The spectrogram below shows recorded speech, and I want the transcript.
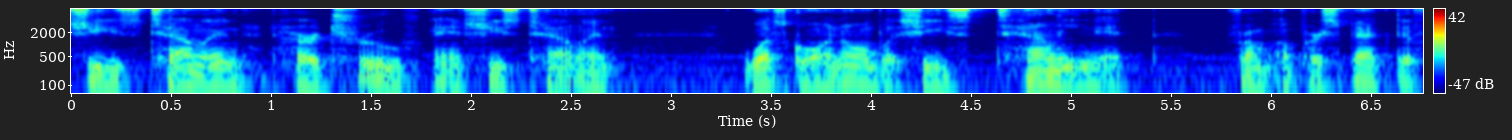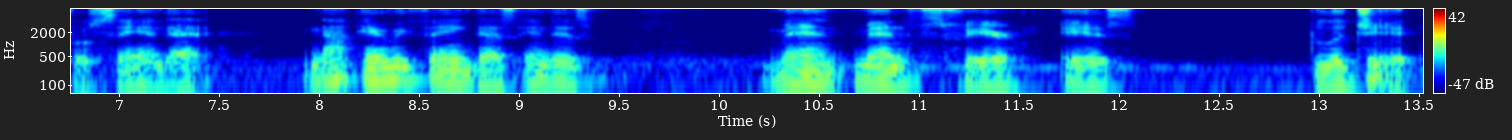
she's telling her truth and she's telling what's going on, but she's telling it from a perspective of saying that not everything that's in this man manosphere is legit.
